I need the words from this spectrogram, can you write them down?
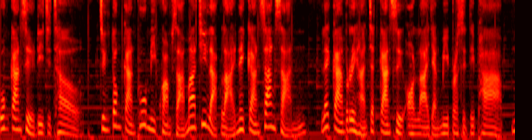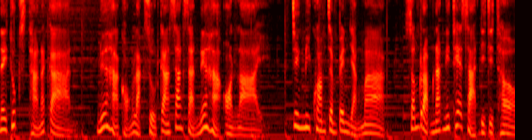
วงการสื่อดิจิทัล จึงต้องการผู้มีความสามารถที่หลากหลายในการสร้างสรรค์ และการบริหารจัดการสื่อออนไลน์อย่างมีประสิทธิภาพ ในทุกสถานการณ์ เนื้อหาของหลักสูตรการสร้างสรรค์เนื้อหาออนไลน์ จึงมีความจำเป็นอย่างมากสำหรับนักนิเทศศาสตร์ดิจิทัล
